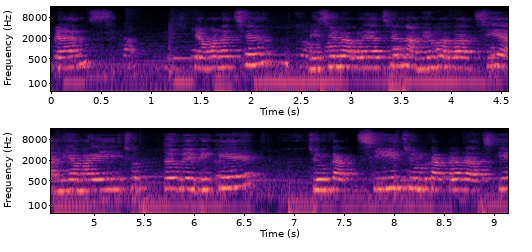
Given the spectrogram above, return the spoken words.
ফ্রেন্ডস কেমন আছেন? নিশ্চয়ই ভালো আছেন, আমিও ভালো আছি। আমি আমার এই ছোট্ট বেবিকে চুল কাটছি। চুল কাটার আজকে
